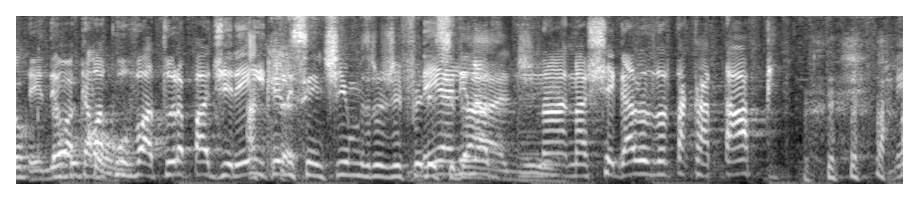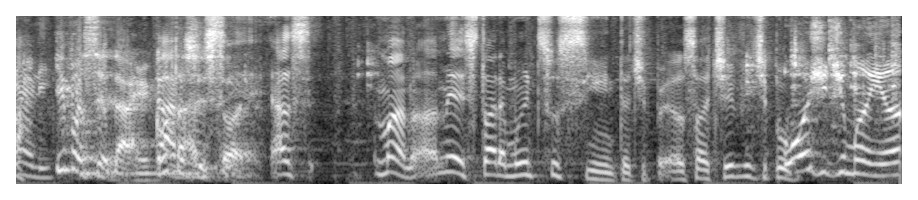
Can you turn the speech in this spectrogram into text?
Entendeu? Aquela como? curvatura pra direita. Aquele centímetro de ali na, felicidade. na, na chegada da Takatap. Bem ali. E você, Darren? Conta a sua assim, história. assim, mano, a minha história é muito sucinta. Tipo, eu só tive, tipo... Hoje de manhã,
